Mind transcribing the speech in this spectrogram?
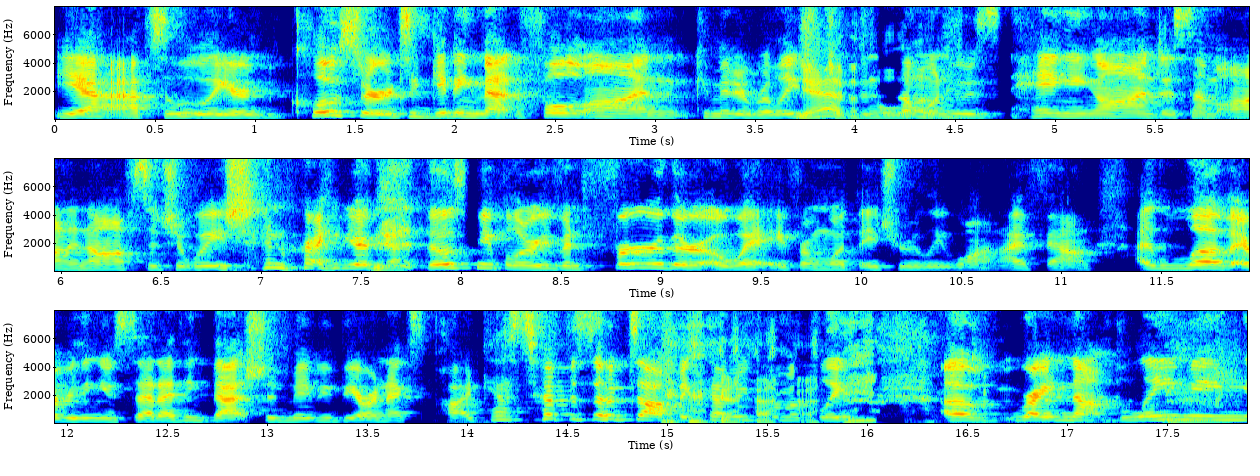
Yeah, absolutely. You're closer to getting that full on committed relationship the than someone oath. who's hanging on to some on and off situation, right? You're, Yeah. those people are even further away from what they truly want. I found. I love everything you said. I think that should maybe be our next podcast episode topic coming from a place of right not blaming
